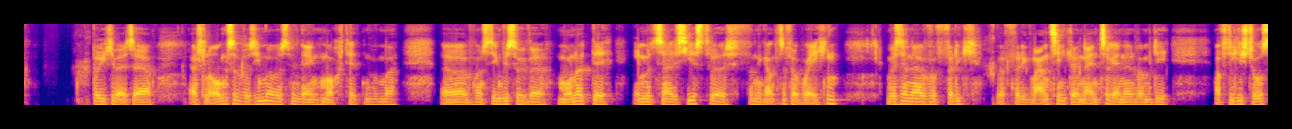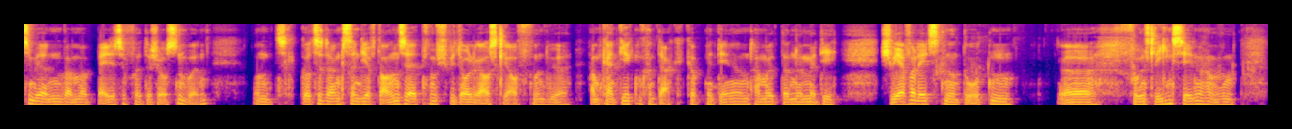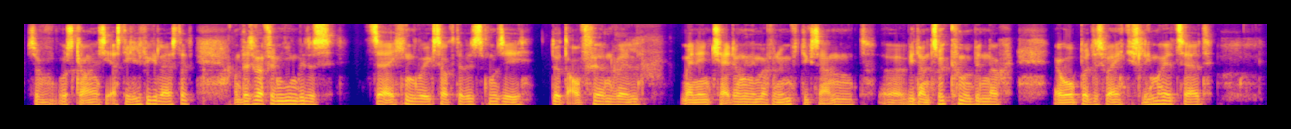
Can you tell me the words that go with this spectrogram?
möglicherweise erschlagen soll, was immer, was wir mit denen gemacht hätten, wo man, äh, wenn du irgendwie so über Monate emotionalisierst von den ganzen Verbrechen. Wir sind einfach völlig, völlig wahnsinnig da hineinzurennen, weil wir die, auf die gestoßen werden, weil wir beide sofort erschossen wurden. Und Gott sei Dank sind die auf der anderen Seite vom Spital rausgelaufen und wir haben keinen direkten Kontakt gehabt mit denen und haben halt dann nur mehr die Schwerverletzten und Toten äh, vor uns liegen gesehen und haben so was Kleines erste Hilfe geleistet. Und das war für mich irgendwie das Zeichen, wo ich gesagt habe, jetzt muss ich dort aufhören, weil meine Entscheidungen mehr vernünftig sind. Und äh, wie dann zurückgekommen bin nach Europa, das war eigentlich die schlimmere Zeit,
